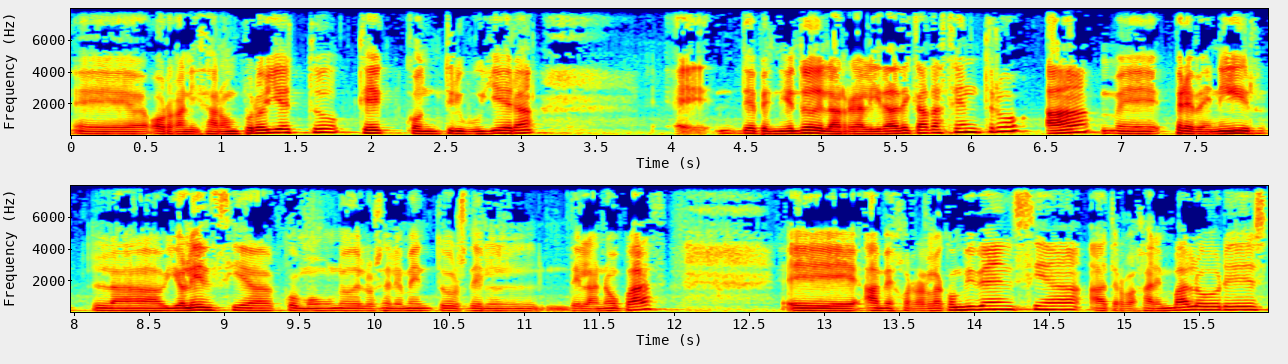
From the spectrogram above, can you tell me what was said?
eh, organizara un proyecto que contribuyera eh, dependiendo de la realidad de cada centro, a eh, prevenir la violencia como uno de los elementos de la no paz, eh, a mejorar la convivencia, a trabajar en valores,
